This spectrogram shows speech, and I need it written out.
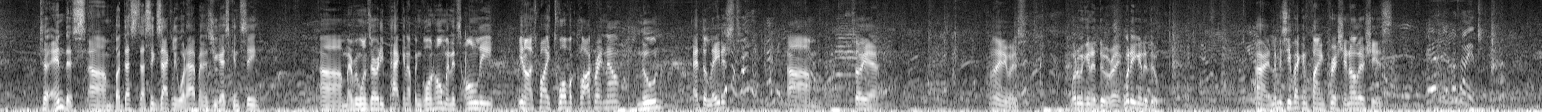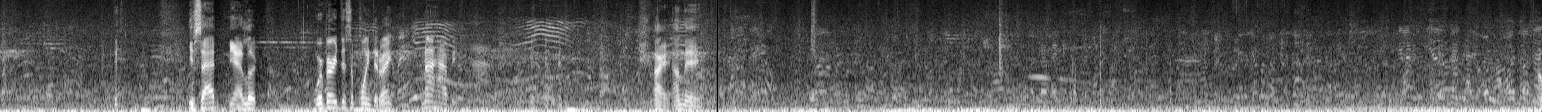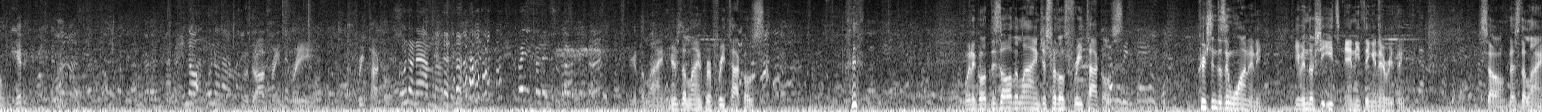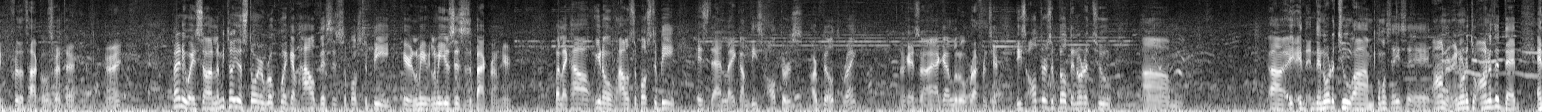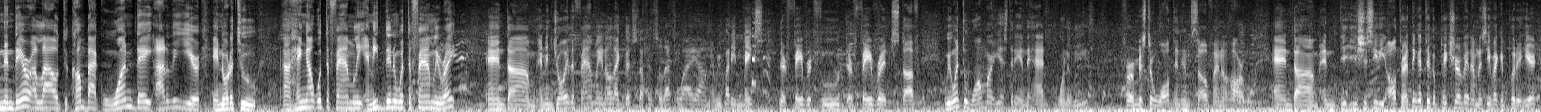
to end this. Um, but that's that's exactly what happened, as you guys can see. Um, everyone's already packing up and going home, and it's only, you know, it's probably 12 o'clock right now, noon at the latest. Um, so yeah. Well, anyways, what are we gonna do, right? What are you gonna do? All right, let me see if I can find Christian. Oh, there she is. You sad? Yeah, look. We're very disappointed, right? Not happy. All right, on the. Oh, get it. No, uno nada más. They're offering free, free tacos. Uno nada más. Oye, con el sudor. Look at the line. Here's the line for free tacos. We're gonna go. This is all the line just for those free tacos. Christian doesn't want any, even though she eats anything and everything. So that's the line for the tacos right there. All right. But anyway, so let me tell you the story real quick of how this is supposed to be. Here, let me let me use this as a background here. But like how you know how it's supposed to be is that like um these altars are built right. Okay, so I, I got a little reference here. These altars are built in order to um uh, in, in order to um, ¿cómo se dice? honor, in order to honor the dead, and then they are allowed to come back one day out of the year in order to uh, hang out with the family and eat dinner with the family, right? And um, and enjoy the family and all that good stuff. And so that's why um, everybody makes their favorite food, their favorite stuff. We went to Walmart yesterday and they had one of these for Mr. Walton himself. I know, horrible. And um, and you should see the altar. I think I took a picture of it. I'm gonna see if I can put it here.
